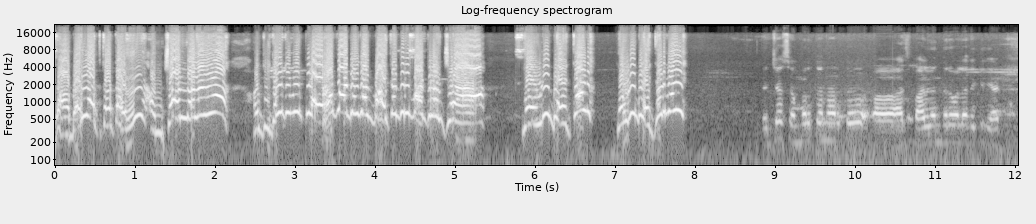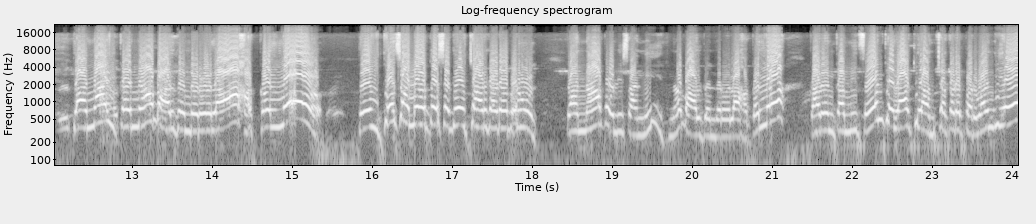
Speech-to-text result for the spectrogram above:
घाबरलात का काही आमच्या आंदोलनाला आणि तिथे तुम्ही पोरं पाठवतात बायका तरी पाठवायच्या. एवढी भेकड एवढी भेकड बाई. त्यांच्या समर्थनार्थ अं, आज बालगंधर्वला देखील या वेळेत त्यांना इकडनं बालगंधर्वला हकललं. ते इथेच आले होते सगळे चार गाड्या भरून. त्यांना पोलिसांनी इथनं बालगंधर्वला हकललं. कारण का मी फोन केला की आमच्याकडे परवानगी आहे.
